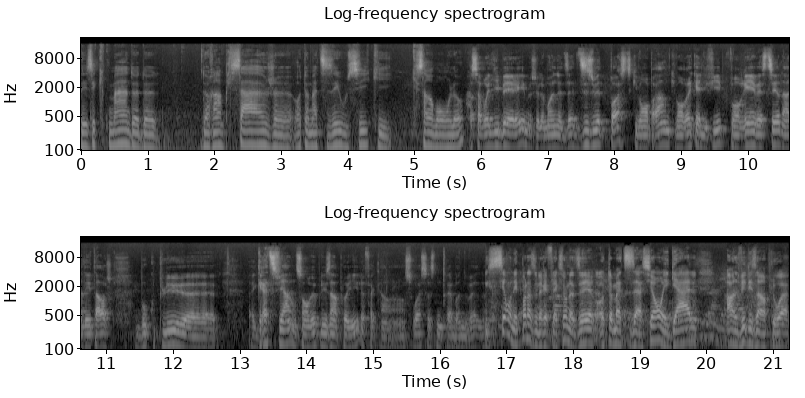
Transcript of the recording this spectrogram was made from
équipements de, remplissage euh, automatisés aussi qui, vont là. Ça va libérer, M. Lemoyne le disait, 18 postes qui vont prendre, qui vont requalifier, puis qui vont réinvestir dans des tâches beaucoup plus gratifiante, si on veut, pour les employés. Là. Fait qu'en soi, ça, c'est une très bonne nouvelle. Si on n'est pas dans une réflexion de dire automatisation égale enlever des emplois,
